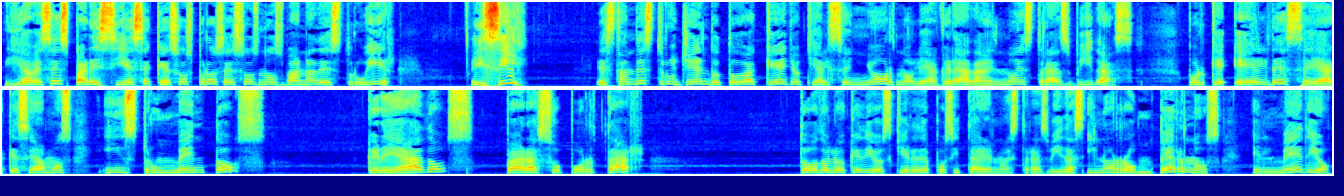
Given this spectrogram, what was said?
Y a veces pareciese que esos procesos nos van a destruir. Y sí, están destruyendo todo aquello que al Señor no le agrada en nuestras vidas, porque Él desea que seamos instrumentos creados para soportar todo lo que Dios quiere depositar en nuestras vidas y no rompernos en medio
